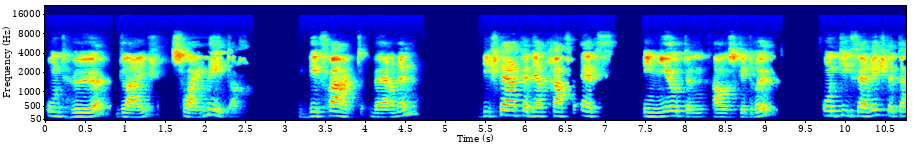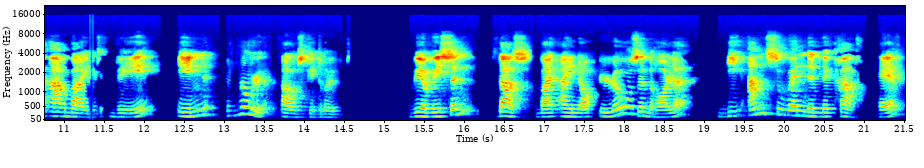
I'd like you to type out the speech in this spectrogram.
und Höhe gleich 2 Meter. Gefragt werden die Stärke der Kraft F in Newton ausgedrückt und die verrichtete Arbeit W in Joule ausgedrückt. Wir wissen, dass bei einer losen Rolle die anzuwendende Kraft F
